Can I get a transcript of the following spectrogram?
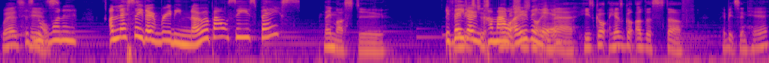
Where's there's his? not one. In... Unless they don't really know about Z's base. They must do. If they Maybe it's don't just- come out over here. He's got. He has got other stuff. Maybe it's in here.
